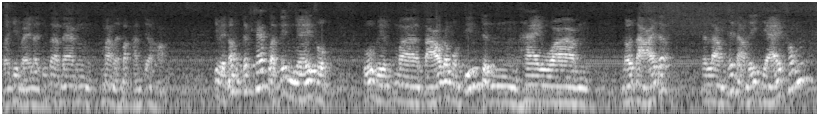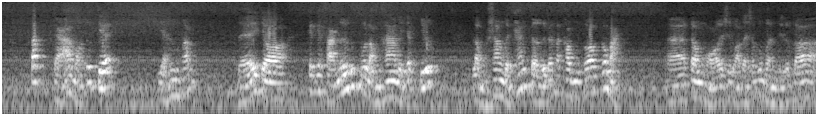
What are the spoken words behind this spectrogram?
Và như vậy là chúng ta đang mang lại bất hạnh cho họ. Như vậy nói một cách khác là cái nghệ thuật của việc mà tạo ra một tiến trình hài hòa nội tại đó là làm thế nào để giải phóng tất cả mọi ức chế và hưng phấn để cho cái cái phản ứng của lòng tham về chấp trước lòng sân về kháng cự đó nó không có có mặt à, trong mọi sự hoạt đời sống của mình. Thì lúc đó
